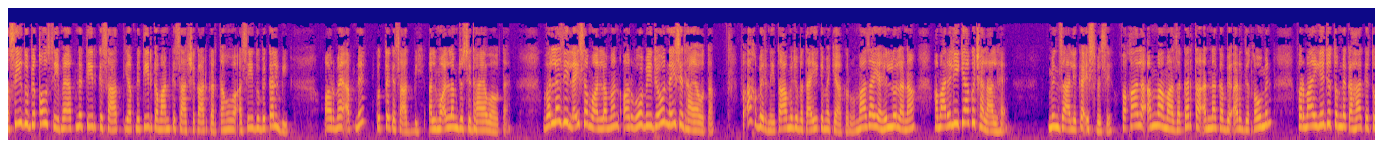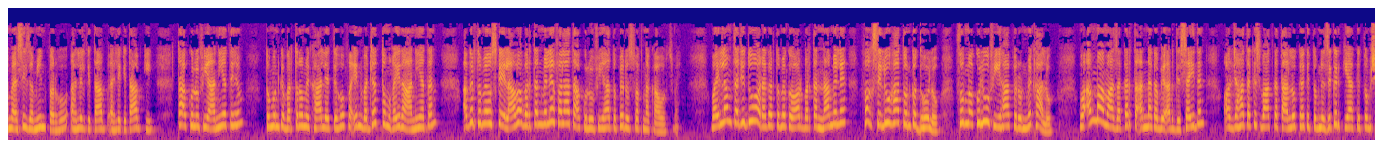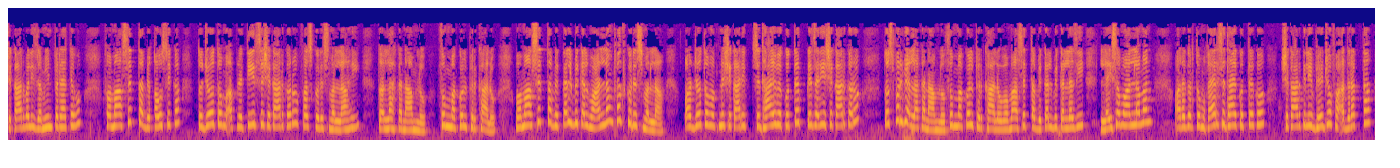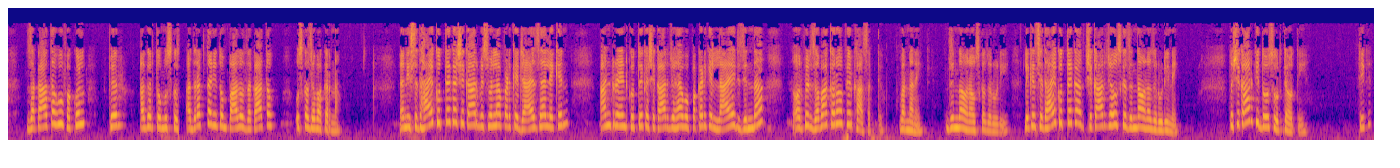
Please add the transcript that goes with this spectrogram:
اسید و بکو سی میں اپنے تیر کے ساتھ یا اپنے تیر کمان کے ساتھ شکار کرتا ہوں وہ اسید و بکل بھی اور میں اپنے کتے کے ساتھ بھی المعلم جو سدھایا ہوا ہوتا ہے ولزی لئی سا معلمن اور وہ بھی جو نہیں سدھایا ہوتا اخبر نہیں تو آپ مجھے بتائیے کہ میں کیا کروں ماضا یا ہل النا ہمارے لیے کیا کچھ حلال ہے اس علی کا فقال اما ماضا کرتا انا کا بے ارد قومن فرمائے یہ جو تم نے کہا کہ تم ایسی زمین پر ہو اہل کتاب اہل کتاب کی تا آنیت عنیت تم ان کے برتنوں میں کھا لیتے ہو فن وجہ تم غیر آنیتن اگر تمہیں اس کے علاوہ برتن ملے فلا عقلوفی ہا تو پھر اس وقت نہ کھاؤ اس میں وہ علم تجدو اور اگر تمہیں کوئی اور برتن نہ ملے فخ ہا تو ان کو دھو لو تم مقلوفی ہا پھر ان میں کھا لو وہ اما ماضا کرتا انا کا ارد سعید اور جہاں تک اس بات کا تعلق ہے کہ تم نے ذکر کیا کہ تم شکار والی زمین پہ رہتے ہو فماسطتا کا تو جو تم اپنے تیر سے شکار کرو فض کو رسم اللہ تو اللہ کا نام لو تم مکل پھر کھا لو وما ست بکل بکل معلم فت فتحم اللہ اور جو تم اپنے شکاری سدھائے ہوئے کتے کے ذریعے شکار کرو تو اس پر بھی اللہ کا نام لو تم مکل پھر کھا لو وما ست تب کل لذی لئیسا معلمن اور اگر تم غیر سدھائے کتے کو شکار کے لیے بھیجو ادرکتا زکاتا ہوں فکل پھر اگر تم اس کو ادرکتا نہیں یعنی تم پالو زکاتا اس کا ذبح کرنا یعنی سدھائے کتے کا شکار بسم اللہ پڑھ کے جائز ہے لیکن انٹرینڈ کتے کا شکار جو ہے وہ پکڑ کے لائے زندہ اور پھر ذبح کرو پھر کھا سکتے ہو ورنہ نہیں زندہ ہونا اس کا ضروری ہے لیکن سدھائے کتے کا شکار جو ہے اس کے زندہ ہونا ضروری نہیں تو شکار کی دو صورتیں ہوتی ہیں ٹھیک ہے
